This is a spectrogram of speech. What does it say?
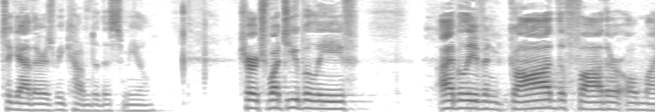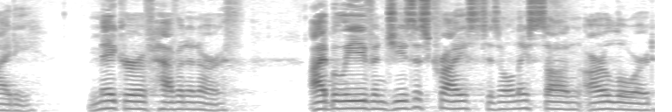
together as we come to this meal. Church, what do you believe? I believe in God the Father Almighty, maker of heaven and earth. I believe in Jesus Christ, his only Son, our Lord,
